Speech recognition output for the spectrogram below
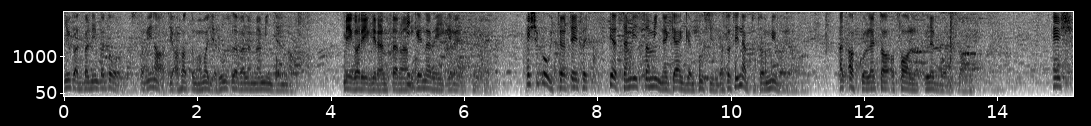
Nyugat-Berlinben dolgoztam. Én átjárhattam a magyar útlevelemmel minden nap. Még a régi rendszerben? Igen, a régi rendszerben. És akkor úgy történt, hogy jöttem vissza, mindenki engem puszítgatott, én nem tudtam, mi baj van. Hát akkor lett a, a fal lebontva. És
